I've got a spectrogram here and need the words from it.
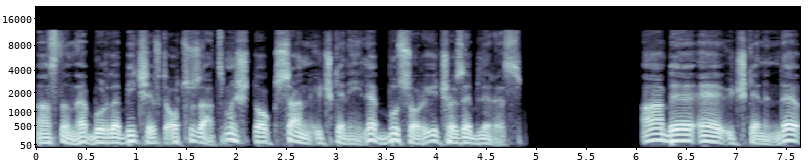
Aslında burada bir çift 30-60-90 üçgeniyle bu soruyu çözebiliriz. ABE üçgeninde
